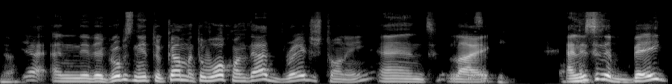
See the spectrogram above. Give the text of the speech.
Yeah. yeah, and the groups need to come to walk on that bridge, Tony, and like and this is a big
